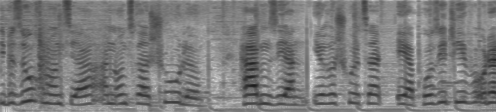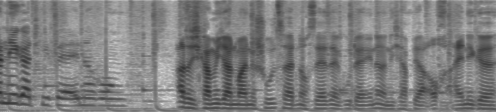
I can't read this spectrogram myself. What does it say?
Sie besuchen uns ja an unserer Schule. Haben Sie an Ihre Schulzeit eher positive oder negative Erinnerungen? Also ich kann mich an meine Schulzeit noch sehr, sehr gut erinnern. Ich habe ja auch einige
